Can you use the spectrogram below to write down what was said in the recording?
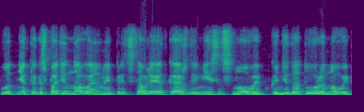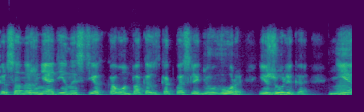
Вот некто господин Навальный представляет каждый месяц новые кандидатуры, новые персонажи. Ни один из тех, кого он показывает как последнего вора и жулика, не,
